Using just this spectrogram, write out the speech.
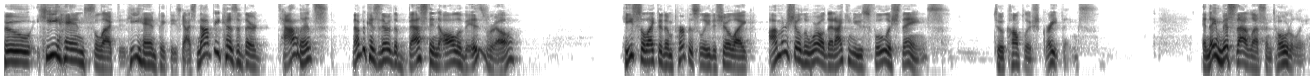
who he hand selected. He handpicked these guys, not because of their talents, not because they're the best in all of Israel. He selected them purposely to show, like, I'm going to show the world that I can use foolish things to accomplish great things. And they miss that lesson totally.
